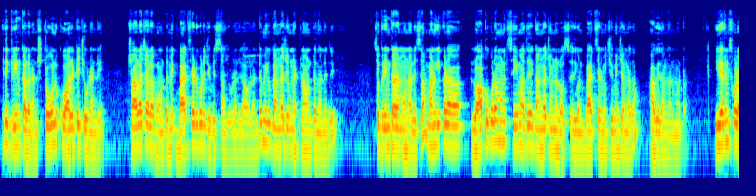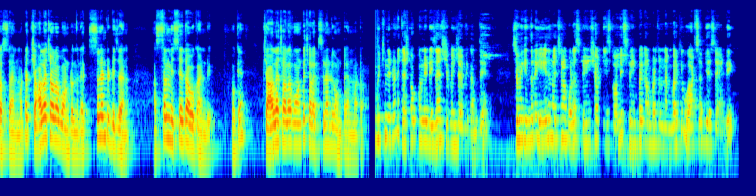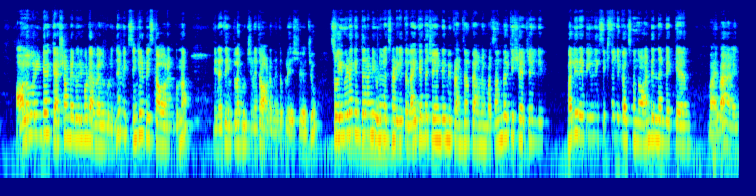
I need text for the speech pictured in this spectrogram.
ఇది గ్రీన్ కలర్ అండి. స్టోన్ క్వాలిటీ చూడండి. చాలా చాలా బాగుంటుంది. మీకు బ్యాక్ సైడ్ కూడా చూపిస్తాను చూడండి కావాలంటే. మీకు గంగా జమున ఎట్లా ఉంటుంది అనేది సో గ్రీన్ కలర్ మోనాలిసా. మనకి ఇక్కడ లాక్ కూడా మనకి సేమ్ అదే గంగా జమునలో వస్తుంది. ఇదిగోండి బ్యాక్ సైడ్ మీకు చూపించాం కదా ఆ విధంగా అనమాట ఇయర్ రింగ్స్ కూడా వస్తాయన్నమాట చాలా చాలా బాగుంటుంది ఎక్సలెంట్ డిజైన్ అస్సలు మిస్ అయితే అవ్వకండి. ఓకే చాలా చాలా బాగుంటాయి చాలా ఎక్సలెంట్గా ఉంటాయి అనమాట చూపించింది ఏంటంటే జస్ట్ ఒక కొన్ని డిజైన్స్ చూపించాను మీకు అంతే. సో మీకు ఇందులో ఏది నచ్చినా కూడా స్క్రీన్ షాట్ తీసుకోండి. స్క్రీన్ పై కనబడుతున్న నెంబర్కి వాట్సాప్ చేసేయండి. All over India cash on delivery కూడా అవైలబుల్ ఉంది. మీకు సింగిల్ పీస్ కావాలనుకున్నా మీరైతే ఇంట్లో కూర్చొని అయితే ఆర్డర్ అయితే ప్లేస్ చేయొచ్చు. సో ఈ వీడియోకి ఎంతేనండి వీడియో నచ్చినట్లయితే లైక్ అయితే చేయండి. మీ ఫ్రెండ్స్ అండ్ ఫ్యామిలీ మెంబర్స్ అందరికీ షేర్ చేయండి. మళ్ళీ రేపు ఈవినింగ్ సిక్స్ థర్టీ కలుసుకుందాం. అంటే టేక్ కేర్ బాయ్ బాయ్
